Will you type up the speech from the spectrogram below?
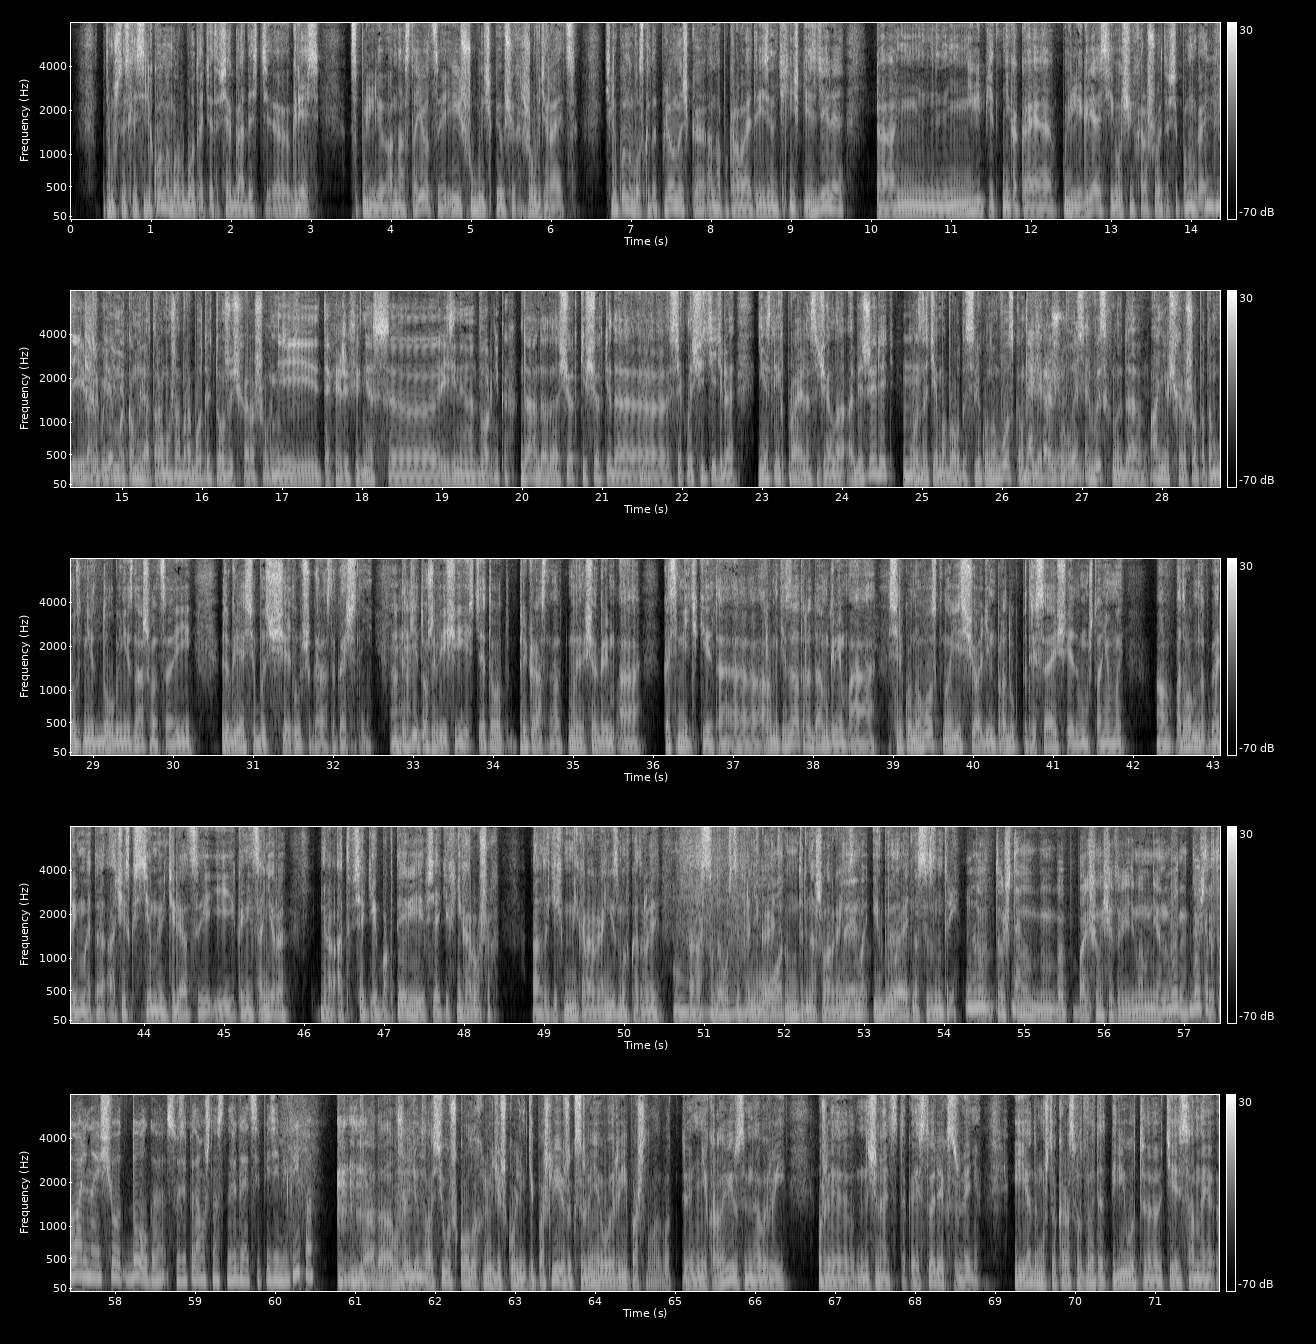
Потому что если силиконом работать, это вся гадость, э, грязь с пылью, она остается, и шубочкой очень хорошо вытирается. Силиконовый воск – это пленочка, она покрывает резинотехнические изделия, не липнет никакая пыль и грязь, и очень хорошо это все помогает. И Даже клемму аккумулятора можно обработать, тоже очень хорошо. И такая же фигня с э, резиной на дворниках. Да, да, да, щетки, щетки, да, э, стеклоочистителя. Если их правильно сначала обезжирить, вот затем обработать силиконовым воском, Дать великолепно- хорошо высохнуть. высохнуть, да, они очень хорошо потом будут не, долго не изнашиваться, и эту грязь будет счищать лучше, гораздо качественнее. Такие тоже вещи есть. Это вот прекрасно. Вот мы сейчас говорим о косметике, это э, ароматизаторы, да, мы говорим о силиконовый воск, но есть еще один продукт потрясающий, я думаю, что о нем мы э, подробно поговорим. Это очистка системы вентиляции и кондиционера э, от всяких бактерий, всяких нехороших а, таких микроорганизмов, которые а, с удовольствием проникают Вот внутрь нашего организма это- и убивают нас изнутри. Ну, то, то, что да. по большому счету, видимо, мне нужно. Будет, будет что- актуально еще долго, судя по тому, что у нас надвигается эпидемия гриппа. Да, да, уже идет вовсю в школах. Люди, школьники пошли, уже, к сожалению, ОРВИ пошло. Вот э, не коронавирус, именно ОРВИ. Уже начинается такая история, к сожалению. И я думаю, что как раз вот в этот период э, те самые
